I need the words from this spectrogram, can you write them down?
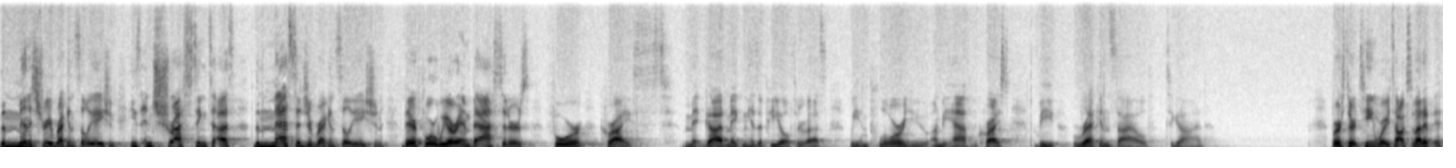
the ministry of reconciliation. He's entrusting to us the message of reconciliation. Therefore, we are ambassadors for Christ. God making his appeal through us. We implore you, on behalf of Christ, be reconciled to God. Verse 13, where he talks about if,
